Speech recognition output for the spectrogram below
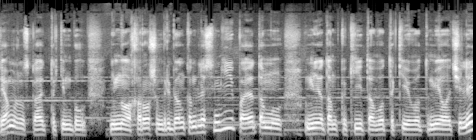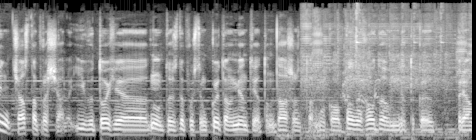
Я, можно сказать, таким был немного хорошим ребенком для семьи, поэтому мне там какие-то вот такие вот мелочи лень часто прощали. И в итоге, ну, то есть, допустим, в какой-то момент я там даже там около полугода у меня такое прям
